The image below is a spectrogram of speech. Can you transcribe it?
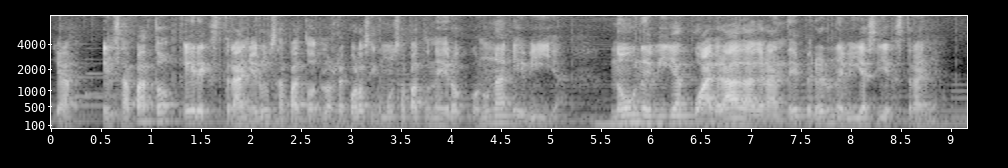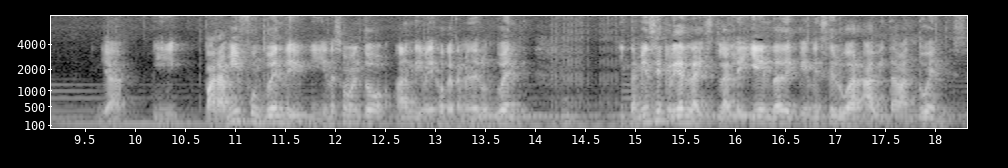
¿Ya? El zapato era extraño, era un zapato, lo recuerdo así como un zapato negro con una hebilla. No una hebilla cuadrada grande, pero era una hebilla así extraña. Y para mí fue un duende, y, en ese momento Andy me dijo que también era un duende. Y también se creía la, leyenda de que en ese lugar habitaban duendes.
